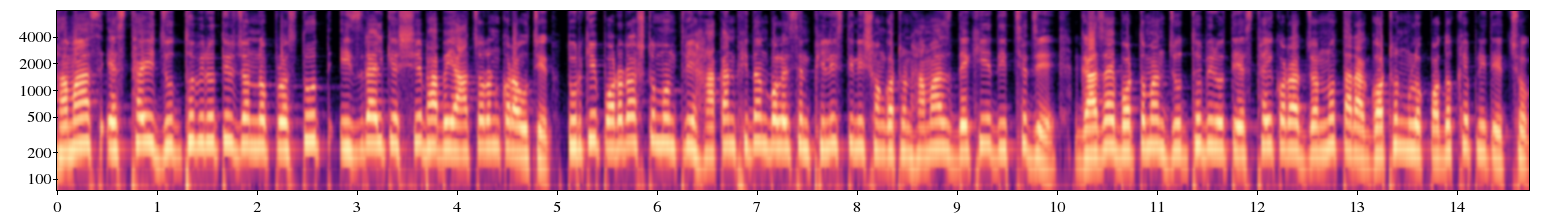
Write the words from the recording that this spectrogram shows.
হামাস স্থায়ী যুদ্ধবিরতির জন্য প্রস্তুত ইসরায়েলকে সেভাবেই আচরণ করা উচিত। তুর্কি পররাষ্ট্রমন্ত্রী হাকান ফিদান বলেছেন, ফিলিস্তিনি সংগঠন হামাস দেখিয়ে দিচ্ছে যে, গাজায় বর্তমান যুদ্ধবিরতি স্থায়ী করার জন্য তারা গঠনমূলক পদক্ষেপ নিতে ইচ্ছুক।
